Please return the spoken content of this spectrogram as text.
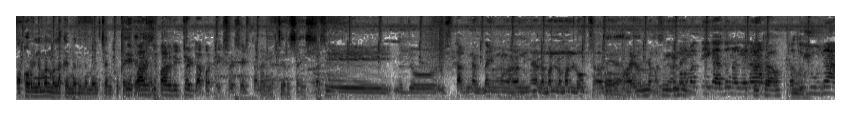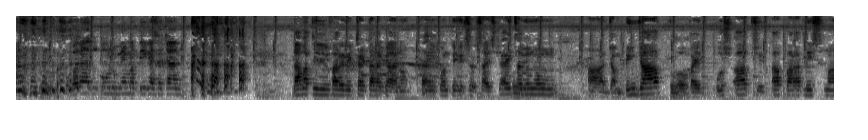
Ako rin naman, malaki na rin naman tiyan ko Kasi kaya para si Pare Richard, dapat exercise talaga. exercise. Kasi medyo stagnant na yung mga ano niya, laman-laman loob sa ano. Ayan. Ayaw niya kasi Yung ano mga eh. mantika doon, ano na, Mantika, oh. natuyo na. Kumbaga natutulog na yung mantika sa tiyan. Dapat si Pare Richard talaga, ano, may konting exercise. Kahit sabi mong ah, jumping jack, o kahit push up, sit up, para at least ma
